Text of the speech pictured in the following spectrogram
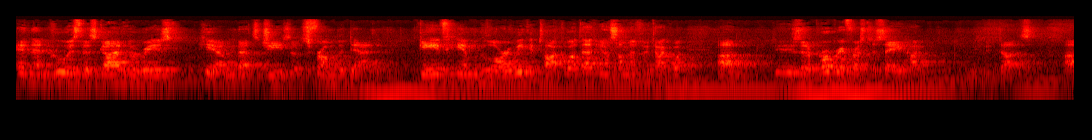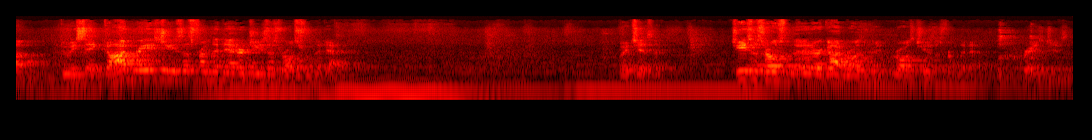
and then who is this God who raised him, that's Jesus, from the dead, gave him glory? We could talk about that. You know, sometimes we talk about, um, is it appropriate for us to say, how, it does. Um, do we say God raised Jesus from the dead or Jesus rose from the dead? Which is it? Jesus rose from the dead or God rose, rose Jesus from the dead? Raised Jesus.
